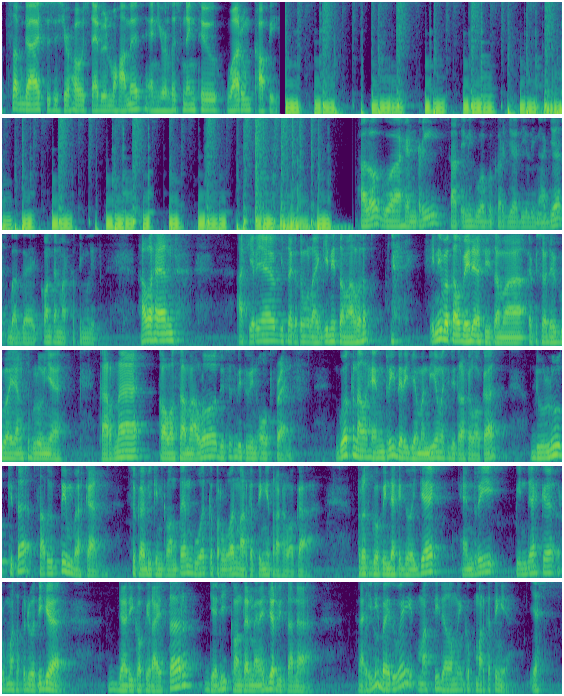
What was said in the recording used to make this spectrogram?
What's up, guys? This is your host Edwin Mohammed, and you're listening to Warum Copy. Halo, gua Henry. Saat ini gua bekerja di Link aja sebagai content marketing lead. Halo Hen, akhirnya bisa ketemu lagi nih sama lo. Ini bakal beda sih sama episode gua yang sebelumnya, karena kalau sama lo, this is between old friends. Gua kenal Henry dari zaman dia masih di Traveloka. Dulu kita satu tim bahkan, suka bikin konten buat keperluan marketingnya Traveloka. Terus gue pindah ke Gojek, Henry pindah ke Rumah 123. Dari copywriter jadi content manager di sana. Nah, ini by the way masih dalam lingkup marketing ya? Yes.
